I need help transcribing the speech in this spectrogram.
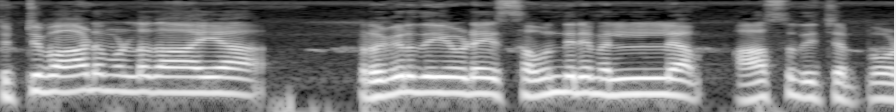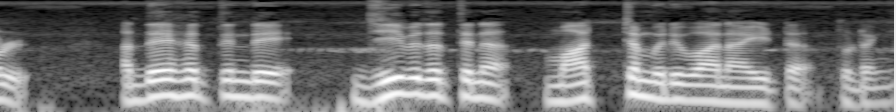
ചുറ്റുപാടുമുള്ളതായ പ്രകൃതിയുടെ സൗന്ദര്യമെല്ലാം ആസ്വദിച്ചപ്പോൾ അദ്ദേഹത്തിന്റെ ജീവിതത്തിന് മാറ്റം വരുവാനായിട്ട് തുടങ്ങി.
